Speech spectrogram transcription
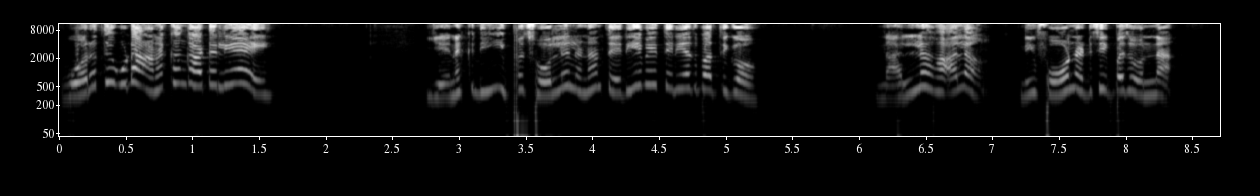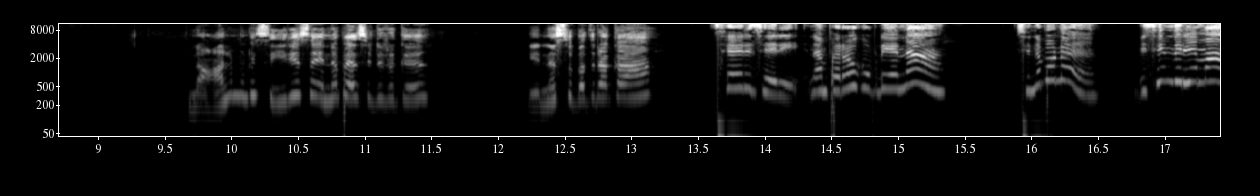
ஒருத்தி கூட அணக்கம் காட்டலையே. எனக்கு நீ இப்ப சொல்லலைன்னா தெரியவே தெரியாது பாத்திக்கோ. நல்ல காலம். நீ ஃபோன் அடிச்சு இப்ப சொன்ன. நாலு முடி சீரியஸா என்ன பேசிட்டு இருக்கு? என்ன சுபத்ராக்கா? சரி சரி. நான் பிறகு கூப்பிடியேன்னா சின்ன பொண்ணு விஷயம் தெரியுமா?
